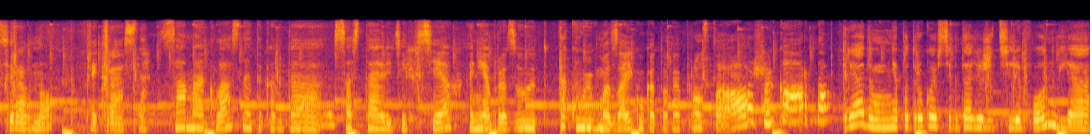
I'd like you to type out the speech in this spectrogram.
все равно прекрасно. Самое классное, это когда составить их всех, они образуют такую мозаику, которая просто а, шикарно. Рядом у меня под рукой всегда лежит телефон для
